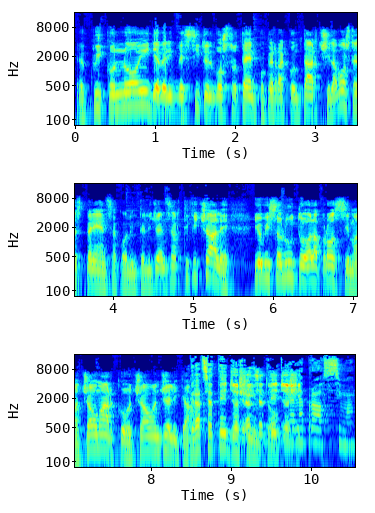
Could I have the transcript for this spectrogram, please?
eh, qui con noi, di aver investito il vostro tempo per raccontarci la vostra esperienza con l'intelligenza artificiale. Io vi saluto alla prossima. Ciao Marco, ciao Angelica. Grazie a te Giacinto. Grazie a te Giacinto. Alla prossima.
